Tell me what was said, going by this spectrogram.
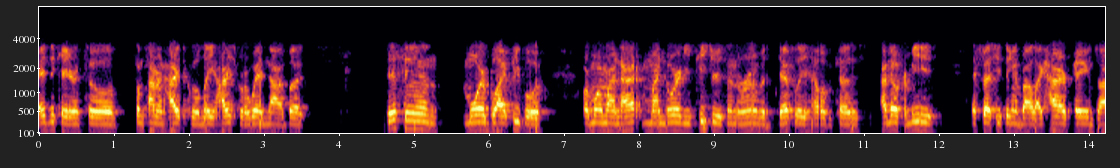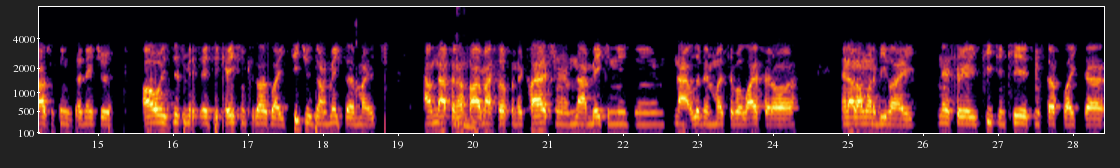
educator until sometime in high school, late high school or whatnot. But just seeing more black people or more minor- minority teachers in the room would definitely help because I know for me, especially thinking about like higher paying jobs and things of that nature, I always dismissed education because I was like, teachers don't make that much. I'm not gonna mm-hmm. find myself in the classroom, not making anything, not living much of a life at all, and I don't want to be like necessarily teaching kids and stuff like that.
